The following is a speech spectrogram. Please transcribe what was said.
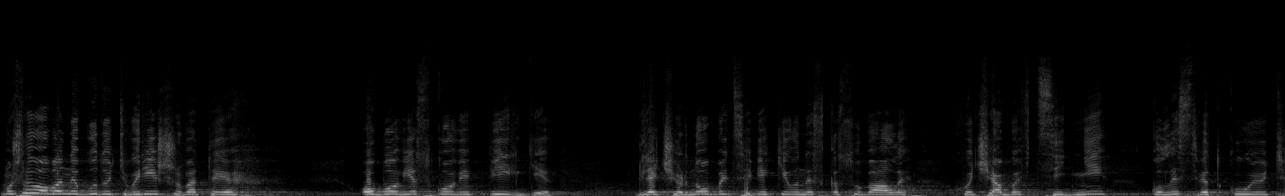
Можливо, вони будуть вирішувати обов'язкові пільги для чорнобильців, які вони скасували, хоча б в ці дні, коли святкують,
